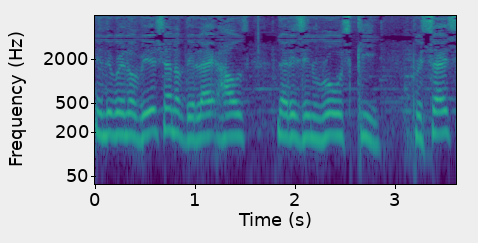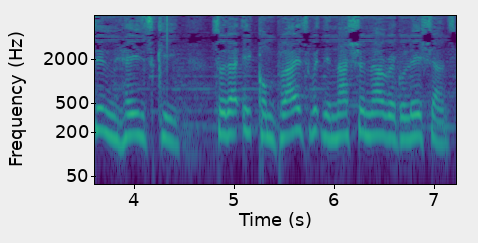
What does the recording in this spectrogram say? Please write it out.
in the renovation of the lighthouse that is in Rose Key, precisely in Hayes Key, so that it complies with the national regulations.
